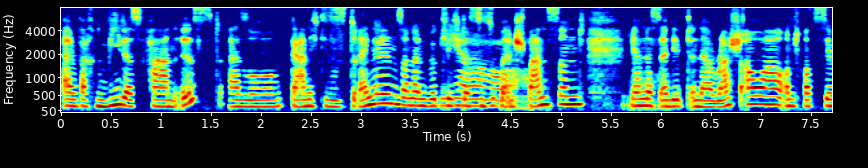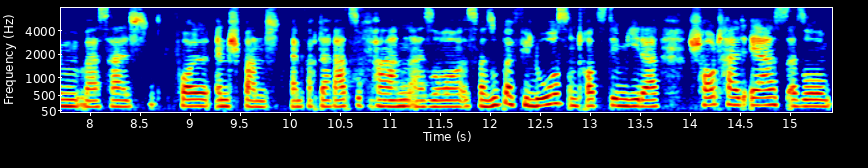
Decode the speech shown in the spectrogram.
einfach, wie das Fahren ist. Also gar nicht dieses Drängeln, sondern wirklich, Ja. dass sie super entspannt sind. Wir haben das erlebt in der Rush Hour und trotzdem war es halt voll entspannt, einfach da Rad zu fahren. Also es war super viel los und trotzdem jeder schaut halt erst. Also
